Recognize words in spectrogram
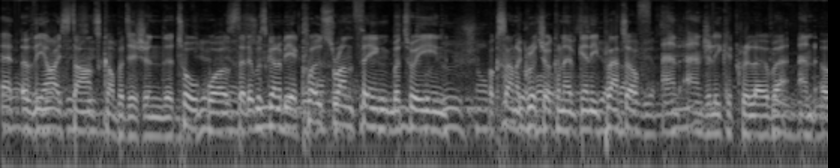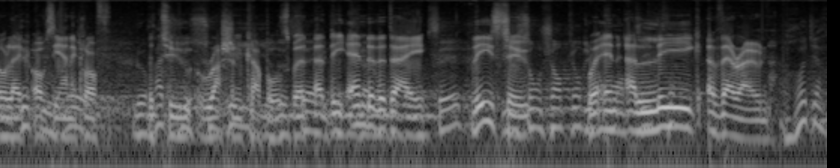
of the ice dance competition, the talk was that it was going to be a close run thing between Oksana Grishuk and Evgeny Platov and Angelika Krylova and Oleg Ovsyannikov, the two Russian couples. But at the end of the day, these two were in a league of their own.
